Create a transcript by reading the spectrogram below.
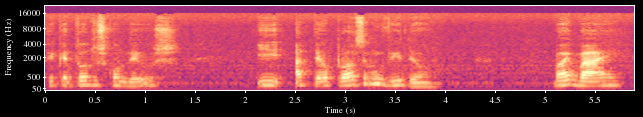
Fiquem todos com Deus e até o próximo vídeo. Bye, bye.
